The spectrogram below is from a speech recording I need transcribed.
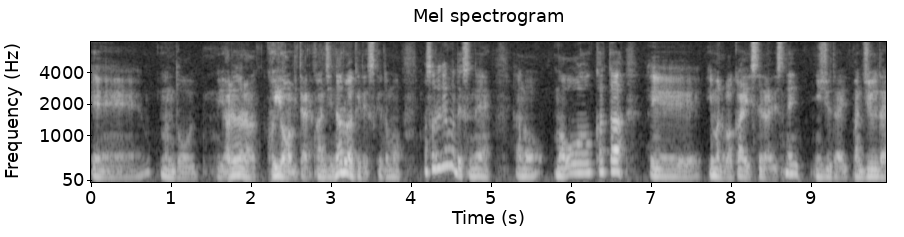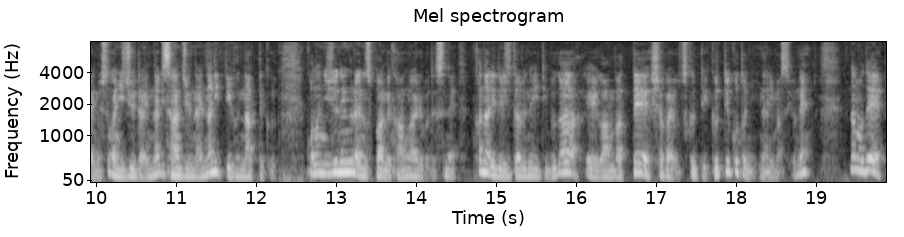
えー、運動やるなら来いよみたいな感じになるわけですけども、ま、それでもですねあの、まあ、大方、えー、今の若い世代ですね。20代、まあ、10代の人が20代になり30代になりっていうふうになっていく。この20年ぐらいのスパンで考えればですねかなりデジタルネイティブが、えー、頑張って社会を作っていくっていうことになりますよね。なので、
